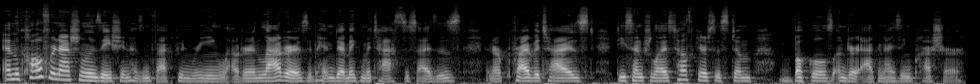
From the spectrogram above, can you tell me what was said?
And the call for nationalization has in fact been ringing louder and louder as the pandemic metastasizes and our privatized, decentralized healthcare system buckles under agonizing pressure.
